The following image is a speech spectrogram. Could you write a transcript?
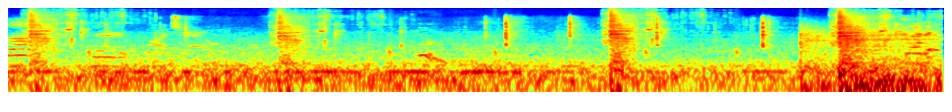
Oh, better watch out. Got it.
